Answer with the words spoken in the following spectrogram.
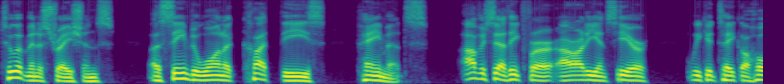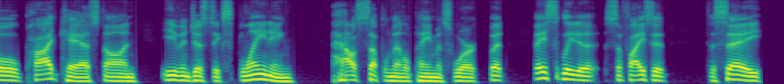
two administrations uh, seem to want to cut these payments. Obviously, I think for our audience here, we could take a whole podcast on even just explaining how supplemental payments work. But basically, to suffice it to say,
